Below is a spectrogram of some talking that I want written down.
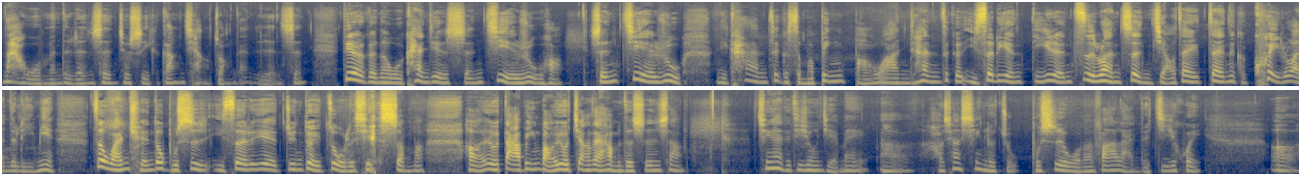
那我们的人生就是一个刚强壮胆的人生。第二个呢，我看见神介入哈，神介入。你看这个什么冰雹啊，你看这个以色列敌人自乱阵脚，在在那个溃乱的里面，这完全都不是以色列军队做了些什么。好，又大冰雹又降在他们的身上。亲爱的弟兄姐妹啊、好像信了主不是我们发懒的机会，呃，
